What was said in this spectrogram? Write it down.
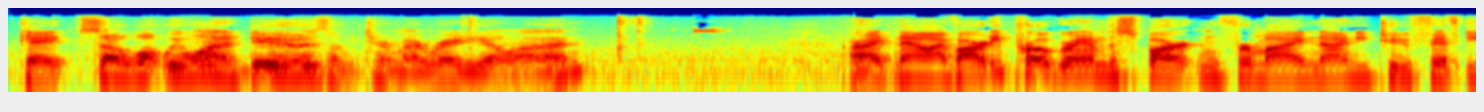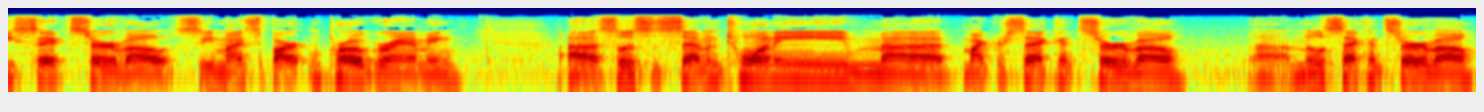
Okay, so what we want to do is let me turn my radio on. All right, now I've already programmed the Spartan for my 9256 servo. See my Spartan programming. Uh, so this is 720 uh, microsecond servo uh, millisecond servo.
